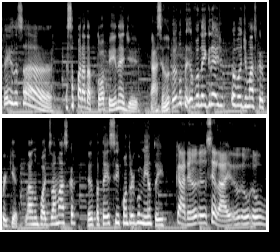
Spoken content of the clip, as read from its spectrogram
fez essa, essa parada top aí, né? De. Ah, se eu, não, eu, não- eu vou na igreja, eu vou de máscara, por quê? Lá não pode usar máscara. Deu pra ter esse contra-argumento aí. Cara, eu, eu sei lá, eu, eu, eu,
